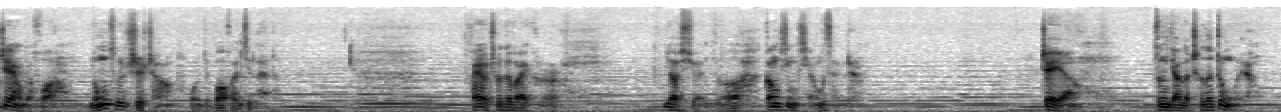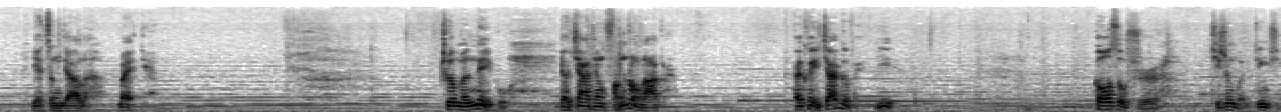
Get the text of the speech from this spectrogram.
这样的话，农村市场我们就包含进来了。还有车的外壳，要选择刚性强的材料。这样，增加了车的重量，也增加了卖点。车门内部要加强防撞拉杆，还可以加个尾翼，高速时提升稳定性。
